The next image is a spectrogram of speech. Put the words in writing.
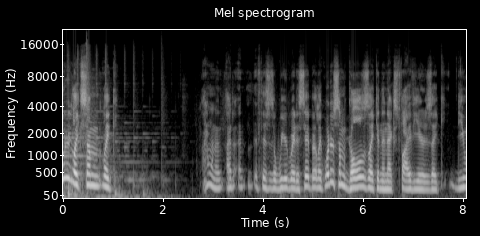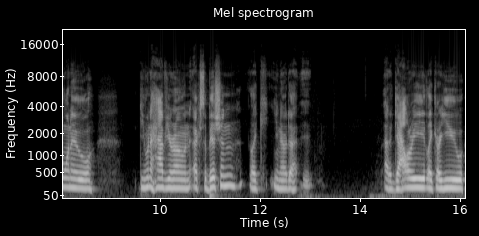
what are like some like I don't want to if this is a weird way to say it, but like what are some goals like in the next 5 years? Like do you want to do you want to have your own exhibition like, you know, to at a gallery? Like are you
